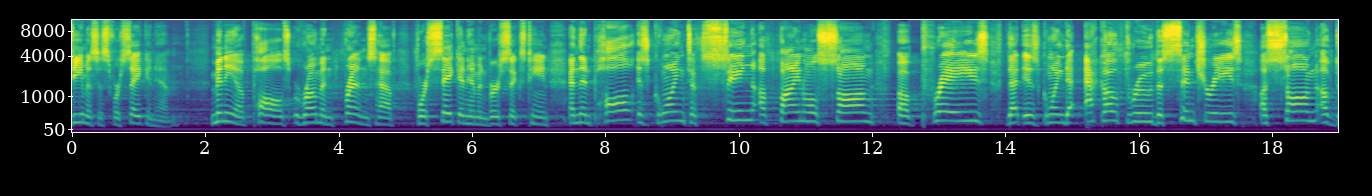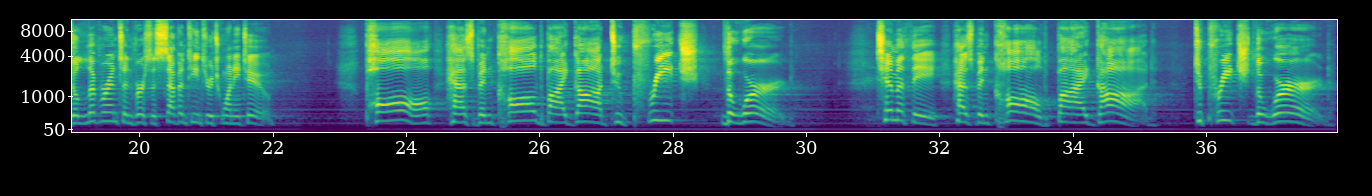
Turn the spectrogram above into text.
Demas has forsaken him. Many of Paul's Roman friends have forsaken him in verse 16. And then Paul is going to sing a final song of praise that is going to echo through the centuries, a song of deliverance in verses 17 through 22. Paul has been called by God to preach the word. Timothy has been called by God to preach the word.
